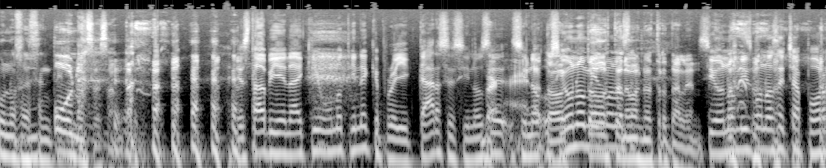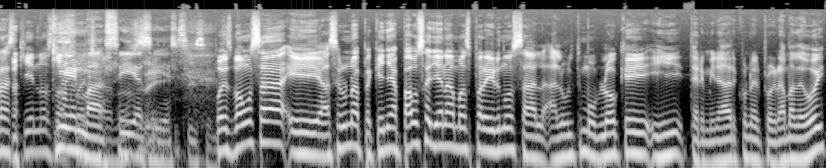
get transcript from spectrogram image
1.60. 1,60. Está bien, hay que uno tiene que proyectarse. Si no se, Bueno, si, no- todos, si uno todos mismo tenemos se- nuestro talento. si uno mismo no se echa porras, ¿quién nos lo va a ¿Quién más? echar, Sí, no? así es. Sí, sí. Pues vamos a eh, hacer una pequeña pausa ya nada más para irnos al, al último bloque y terminar con el programa de hoy.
